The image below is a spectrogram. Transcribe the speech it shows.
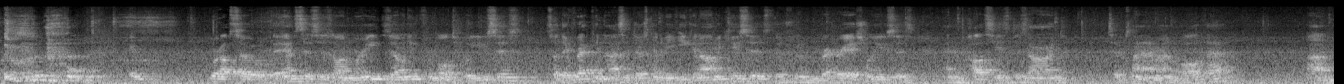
we're also, the emphasis is on marine zoning for multiple uses. So they recognize that there's going to be economic uses, there's going to be recreational uses, and the policy is designed to plan around all of that. Um,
